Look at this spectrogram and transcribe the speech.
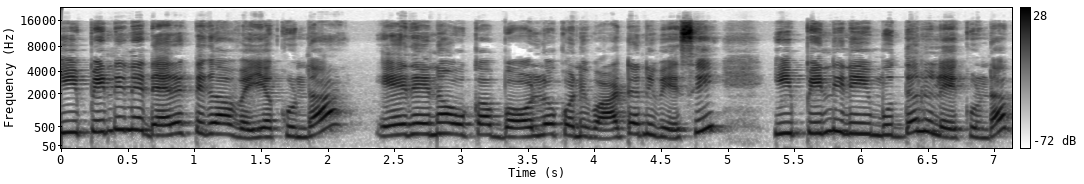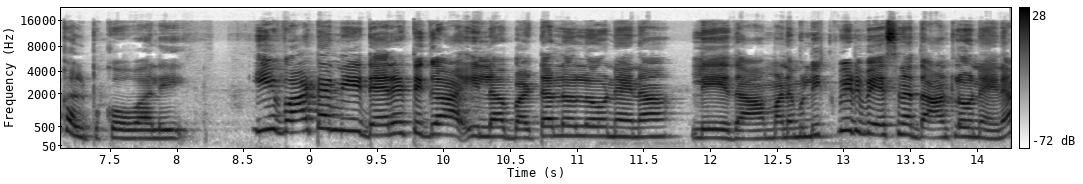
ఈ పిండిని డైరెక్ట్గా వేయకుండా ఏదైనా ఒక బౌల్లో కొన్ని వాటర్ని వేసి ఈ పిండిని ముద్దలు లేకుండా కలుపుకోవాలి. ఈ వాటర్ని డైరెక్ట్గా ఇలా బట్టలలోనైనా లేదా మనము లిక్విడ్ వేసిన దాంట్లోనైనా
